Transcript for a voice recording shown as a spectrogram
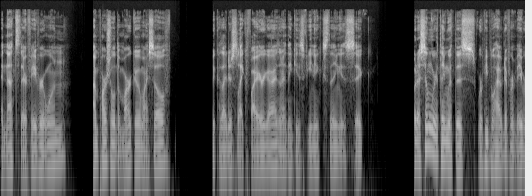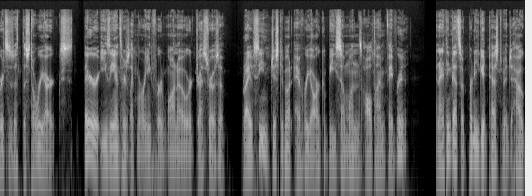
and that's their favorite one. I'm partial to Marco myself because I just like fire guys and I think his Phoenix thing is sick. But a similar thing with this, where people have different favorites, is with the story arcs. There are easy answers like Marineford, Wano, or Dressrosa, but I've seen just about every arc be someone's all time favorite, and I think that's a pretty good testament to how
